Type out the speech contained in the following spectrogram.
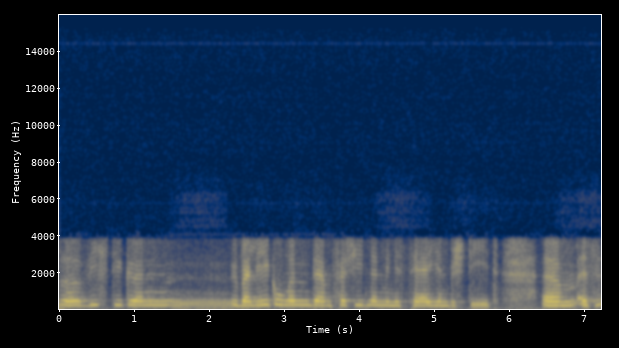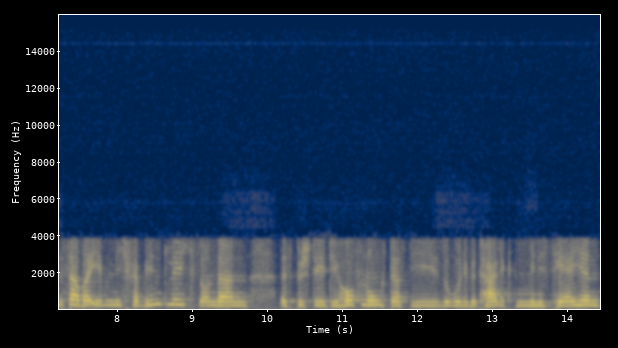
äh, wichtigen Überlegungen der verschiedenen Ministerien besteht. Ähm, es ist aber eben nicht verbindlich, sondern es besteht die Hoffnung, dass die sowohl die beteiligten Ministerien,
